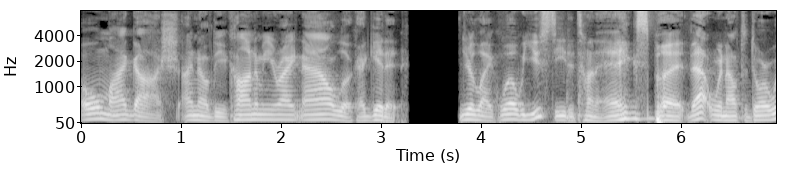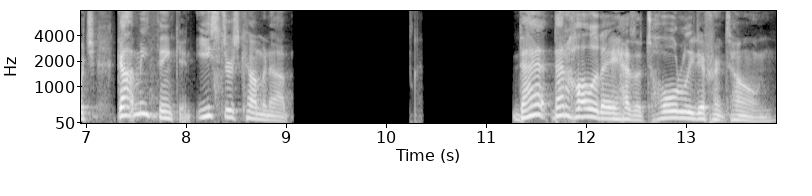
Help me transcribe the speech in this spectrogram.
Oh my gosh. I know the economy right now. Look, I get it. You're like, well, we used to eat a ton of eggs, but that went out the door, which got me thinking. Easter's coming up. That that holiday has a totally different tone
